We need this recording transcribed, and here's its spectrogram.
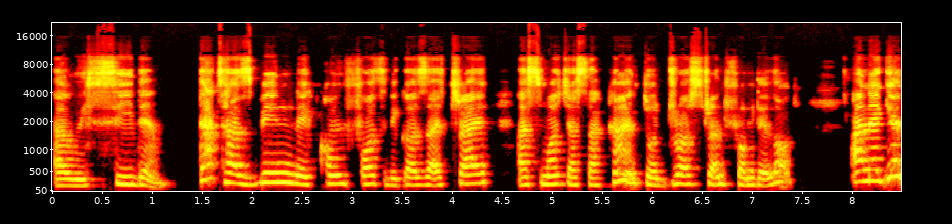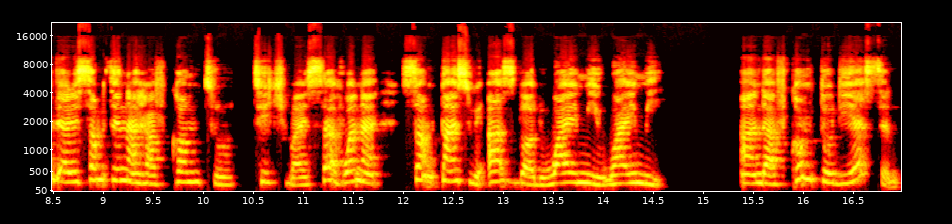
I will see them. That has been a comfort because I try as much as I can to draw strength from the Lord. And again, there is something I have come to teach myself. When I sometimes we ask God, why me? Why me? And I've come to the essence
